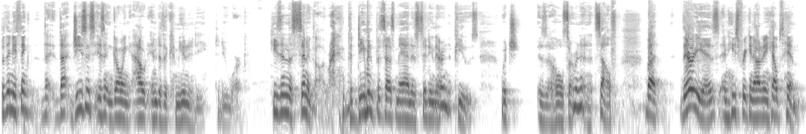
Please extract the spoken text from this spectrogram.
But then you think that, that Jesus isn't going out into the community to do work. He's in the synagogue, right? The demon possessed man is sitting there in the pews, which is a whole sermon in itself. But there he is, and he's freaking out, and he helps him.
